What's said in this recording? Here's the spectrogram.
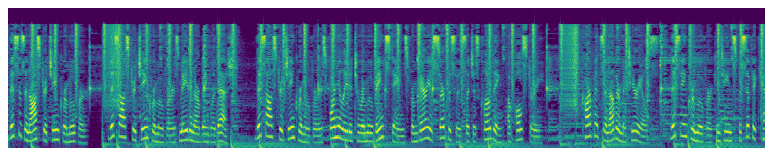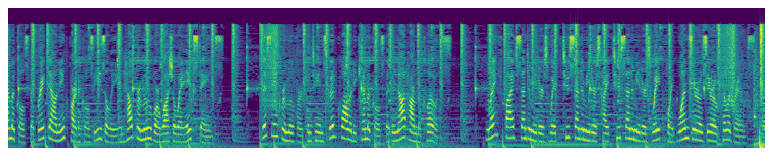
This is an ostrich ink remover. This ostrich ink remover is made in our Bangladesh. This ostrich ink remover is formulated to remove ink stains from various surfaces such as clothing, upholstery, carpets and other materials. This ink remover contains specific chemicals that break down ink particles easily and help remove or wash away ink stains. This ink remover contains good quality chemicals that do not harm the clothes. Length 5 cm width 2 cm height 2 cm weight .100 kilograms.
